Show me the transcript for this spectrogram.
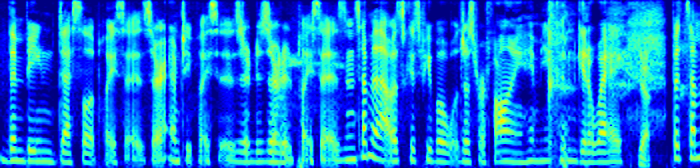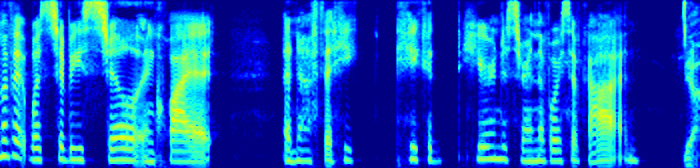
them being desolate places or empty places or deserted places. And some of that was because people just were following him. He couldn't get away. Yeah. But some of it was to be still and quiet enough that he he could hear and discern the voice of God. Yeah.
